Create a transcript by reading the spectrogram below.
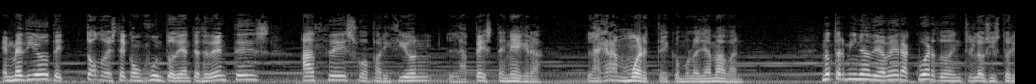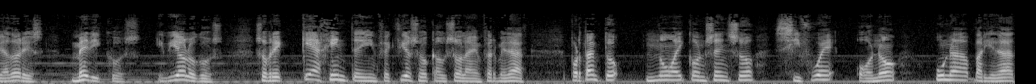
En medio de todo este conjunto de antecedentes hace su aparición la peste negra, la gran muerte como la llamaban. No termina de haber acuerdo entre los historiadores, médicos y biólogos sobre qué agente infeccioso causó la enfermedad. Por tanto, no hay consenso si fue o no una variedad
